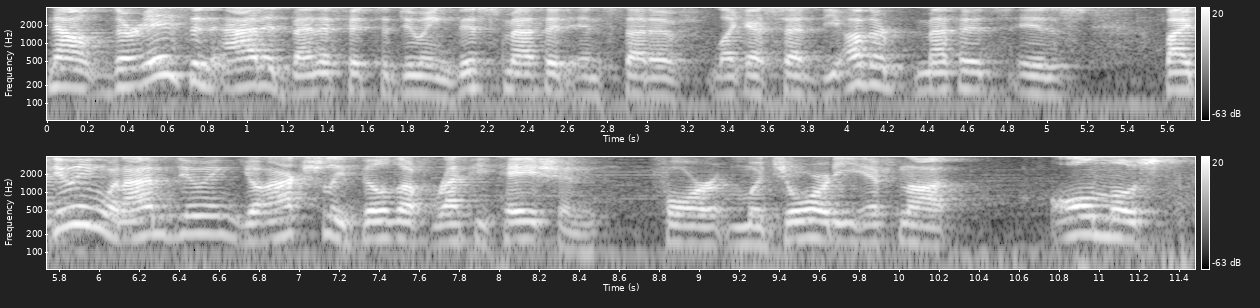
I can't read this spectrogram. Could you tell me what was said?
Now, there is an added benefit to doing this method instead of, like I said, the other methods is by doing what I'm doing, you'll actually build up reputation for majority, if not almost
